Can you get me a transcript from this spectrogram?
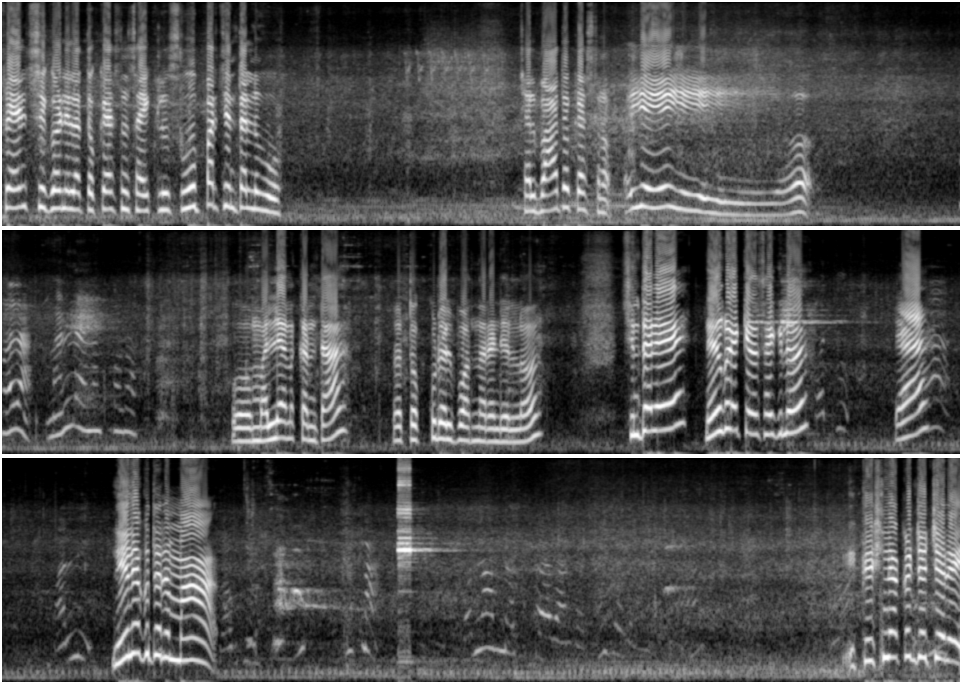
ఫ్రెండ్స్ ఇగోండి ఇలా తొక్కేస్తున్న సైకిల్. సూపర్ చింతలు నువ్వు. చాలా బాగా తొక్కేస్తున్నావు. అయ్యో అయ్యో ఓ మళ్ళీ వెనకంట తొక్కుడు వెళ్ళిపోతున్నారండి వీళ్ళు. చింతలే నేను కూడా ఎక్కాను సైకిల్. ఏ? నేను ఎక్కుతానమ్మా. ఈ కృష్ణ ఎక్కడి నుంచి వచ్చారే?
